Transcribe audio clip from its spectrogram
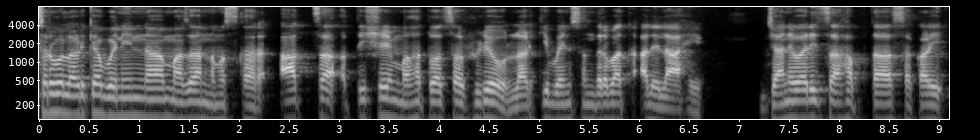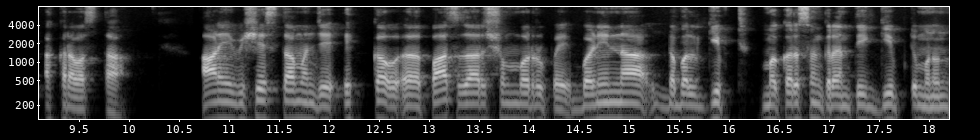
सर्व लाडक्या बहिणींना माझा नमस्कार. आजचा अतिशय महत्त्वाचा व्हिडिओ लाडकी बहीण संदर्भात आलेला आहे. जानेवारीचा हप्ता सकाळी अकरा वाजता. आणि विशेषतः म्हणजे एक्का पाच हजार शंभर रुपये. बहिणींना double gift Makar Sankranti gift म्हणून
